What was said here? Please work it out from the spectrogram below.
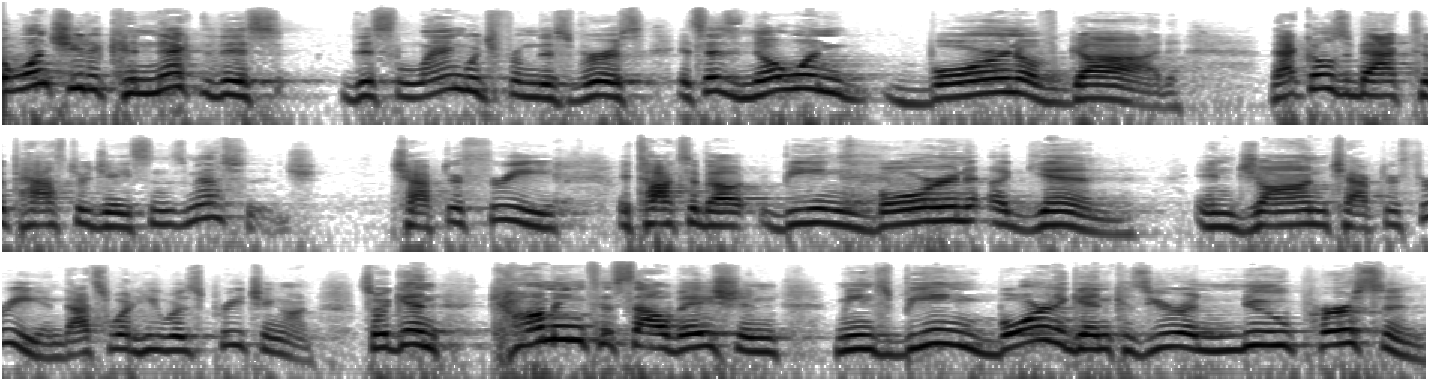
want you to connect this this language from this verse, it says, No one born of God. That goes back to Pastor Jason's message. Chapter 3, it talks about being born again in John chapter 3, and that's what he was preaching on. So, again, coming to salvation means being born again because you're a new person.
